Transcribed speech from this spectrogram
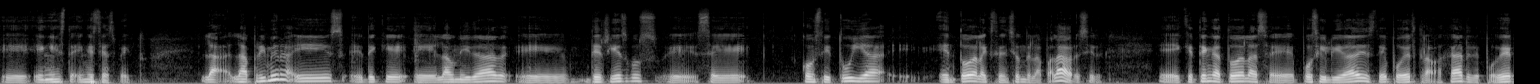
eh, en, este, en este aspecto. La, la primera es de que la unidad de riesgos se constituya en toda la extensión de la palabra, es decir, que tenga todas las posibilidades de poder trabajar, de poder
